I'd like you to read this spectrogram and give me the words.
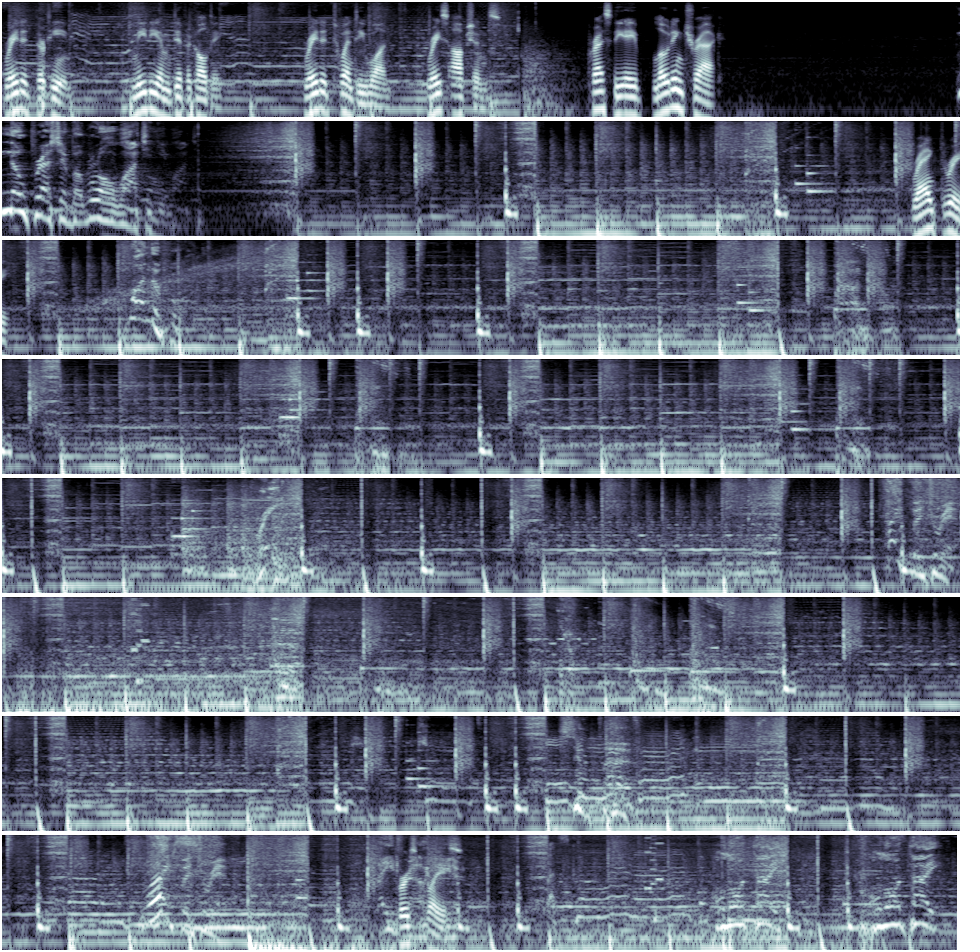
Rated 13. Medium difficulty. Rated 21. Race options. Press the A loading track. No pressure, but we're all watching you. Rank 3. Wonderful. First place. Hold on tight. Hold on tight.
